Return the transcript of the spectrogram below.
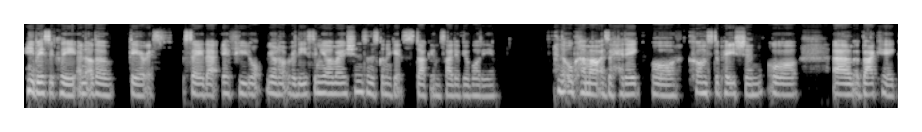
He basically and other theorists say that if you don't you're not releasing your emotions and it's gonna get stuck inside of your body and it will come out as a headache or constipation or um, a backache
